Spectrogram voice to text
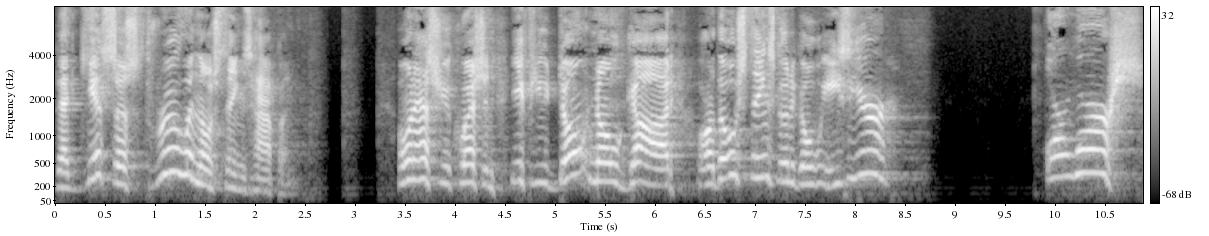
that gets us through when those things happen. I want to ask you a question. If you don't know God, are those things going to go easier or worse?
